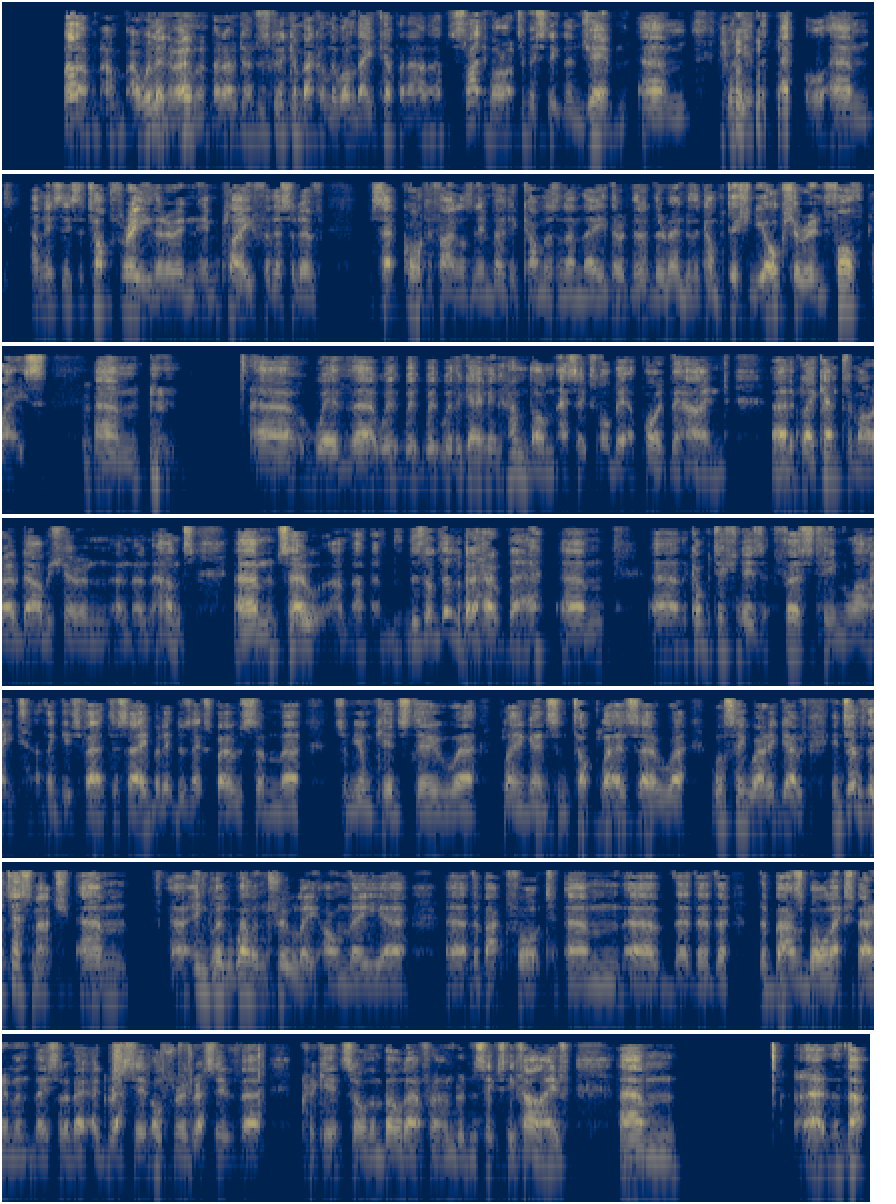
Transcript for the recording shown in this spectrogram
Well, I'm- I will in a moment, but I'm, I'm just going to come back on the one day cup, and I'm, I'm slightly more optimistic than Jim. Um, looking at the table, um, I mean, it's, it's the top three that are in, in play for the sort of set quarterfinals in inverted commas, and then they, the, the, the remainder of the competition. Yorkshire are in fourth place, um, uh, with, uh, with, with, with a game in hand on Essex, albeit a point behind. Uh, they play Kent tomorrow, Derbyshire and, and, and Hunt. Um, so um, um, there's a little bit of hope there. Um, uh, the competition is first team light, I think it's fair to say, but it does expose some uh, some young kids to uh, playing against some top players. So uh, we'll see where it goes. In terms of the Test match, um, uh, England well and truly on the uh, uh, the back foot. Um, uh, the the the the Bazball experiment, they sort of aggressive, ultra aggressive uh, cricket saw them bowled out for 165. Um, uh, that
